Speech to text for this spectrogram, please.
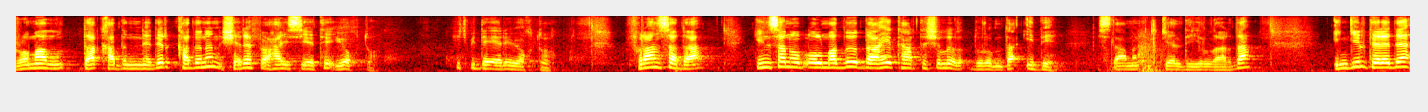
Roma'da kadın nedir? Kadının şeref ve haysiyeti yoktu. Hiçbir değeri yoktu. Fransa'da insan ol- olmadığı dahi tartışılır durumda idi İslam'ın ilk geldiği yıllarda. İngiltere'de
